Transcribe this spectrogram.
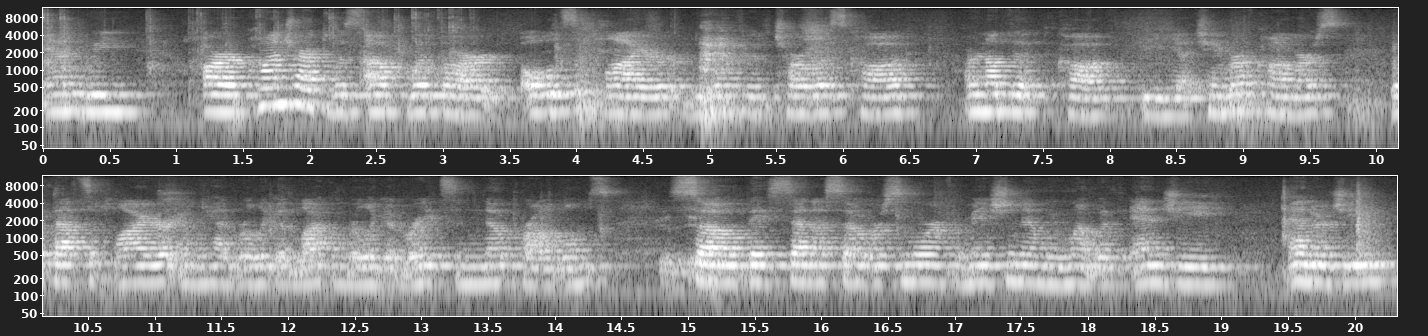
and we, our contract was up with our old supplier, we went through the Char-West COG, or not the COG, the uh, Chamber of Commerce with that supplier, and we had really good luck and really good rates and no problems. So they sent us over some more information and we went with NG Energy.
